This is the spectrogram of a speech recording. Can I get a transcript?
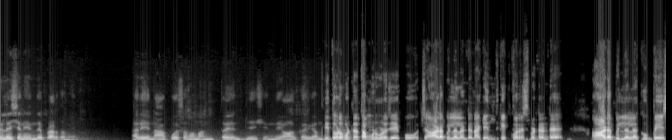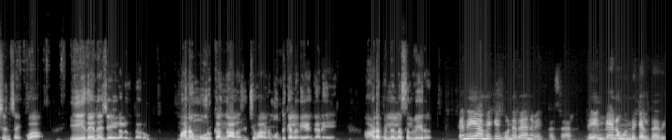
రిలేషన్ ఏంది ఇప్పుడు అర్థమైంది. అరే నా కోసం అంత హెల్ప్ చేసింది. ఆఖరిగా నీ తొడబుట్టిన తమ్ముడు కూడా చేయకపోవచ్చు ఆడపిల్లలు అంటే నాకు ఎందుకు ఎక్కువ రెస్పెక్ట్ అంటే ఆడపిల్లలకు పేషెన్స్ ఎక్కువ. ఏదైనా చేయగలుగుతారు. మనం మూర్ఖంగా ఆలోచించి వాళ్ళని ముందుకెళ్ళనీయం కానీ ఆడపిల్లలు అసలు వేరు. కానీ ఆమెకి గుండెదైన ఎక్కువ సార్. దేనికైనా ముందుకెళ్తది.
